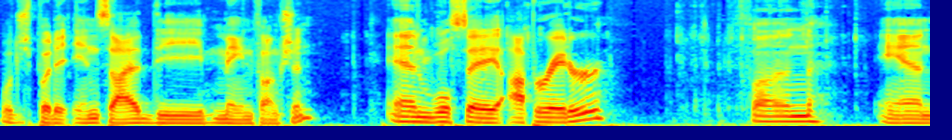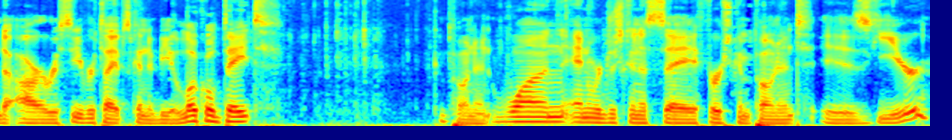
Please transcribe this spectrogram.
We'll just put it inside the main function. And we'll say operator fun, and our receiver type is going to be local date, component one, and we're just going to say first component is year.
